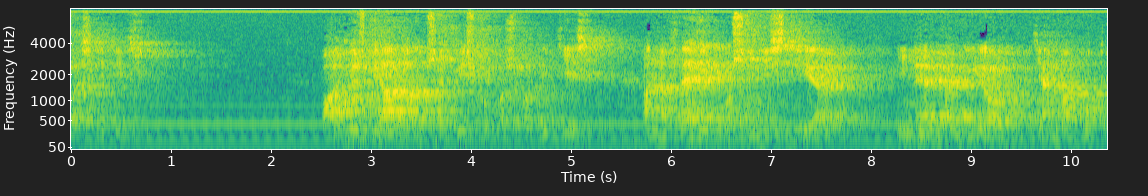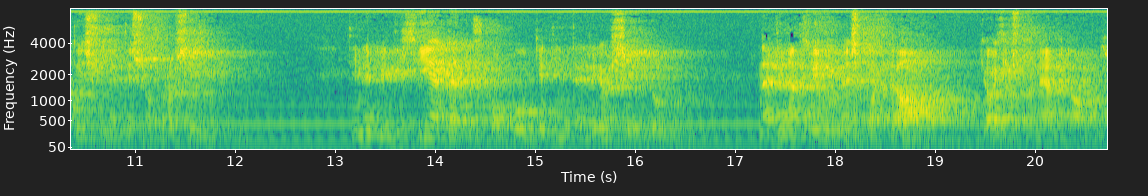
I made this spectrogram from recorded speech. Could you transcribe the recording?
ο ασκητής. Ο Άγιος Διάδοχος Επίσκοπος Φωτικής αναφέρει πως η νηστεία είναι εργαλείο για να αποκτήσουμε τη σοφροσύνη. Την επιτυχία δε του σκοπού και την τελείωσή του να την αφήνουμε στο Θεό και όχι στον εαυτό μας.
